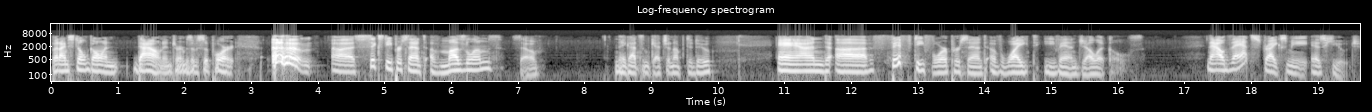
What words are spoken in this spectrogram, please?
But I'm still going down in terms of support. uh, 60% of Muslims, so they got some catching up to do. And uh, 54% of white evangelicals. Now, that strikes me as huge.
